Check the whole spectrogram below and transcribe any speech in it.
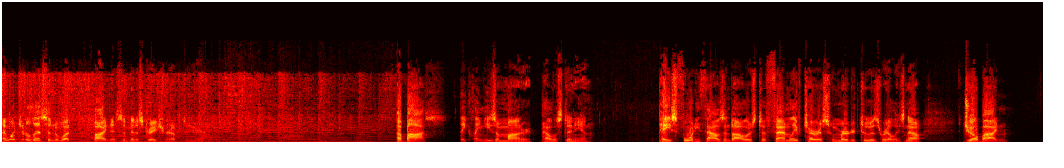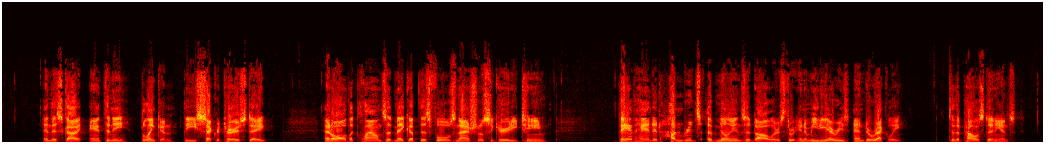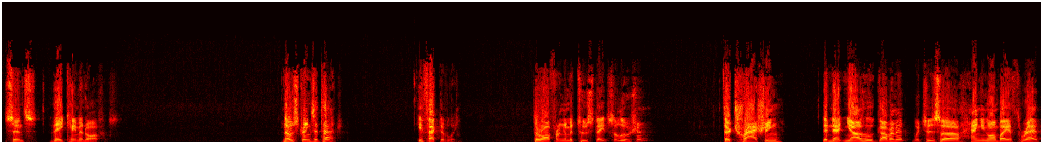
I want you to listen to what Biden and his administration are up to here. Abbas, they claim he's a moderate Palestinian, pays $40,000 to family of terrorists who murdered two Israelis. Now, Joe Biden and this guy, Antony Blinken, the Secretary of State, and all the clowns that make up this fool's national security team, they have handed hundreds of millions of dollars through intermediaries and directly to the Palestinians since they came into office. No strings attached. Effectively. They're offering them a two state solution. They're trashing the Netanyahu government, which is uh, hanging on by a thread.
